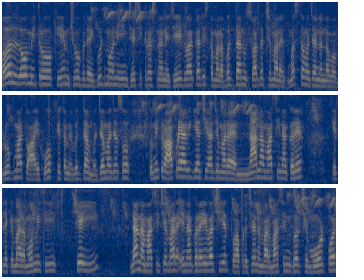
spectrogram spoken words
હલો મિત્રો, કેમ છો બધાય? ગુડ મોર્નિંગ જય શ્રી કૃષ્ણ અને જય દ્વારકાધીશ. તમારા બધાનું સ્વાગત છે મારા એક મસ્ત મજાના નવા બ્લોગમાં તો આઈ હોપ કે તમે બધા મજામાં જશો તો મિત્રો, આપણે આવી ગયા છીએ આજે મારા નાના માસીના ઘરે. એટલે કે મારા મમ્મીથી છે એ નાના માસી છે મારા, એના ઘરે આવ્યા છીએ. તો આપણે છે ને મારા માસીનું ઘર છે મોડ પર.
